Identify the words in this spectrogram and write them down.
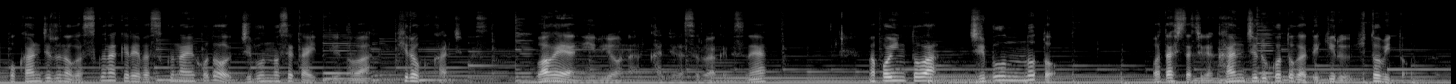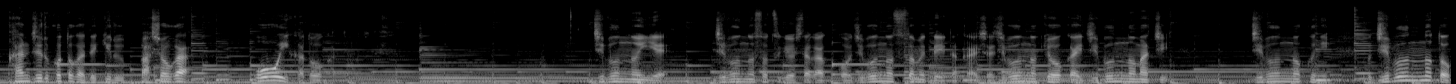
を感じるのが少なければ少ないほど自分の世界っていうのは広く感じます。我が家にいるような感じがするわけですね。まあ、ポイントは自分のと私たちが感じることができる人々、感じることができる場所が多いかどうかということです。自分の家、自分の卒業した学校、自分の勤めていた会社、自分の教会、自分の町、自分の国、自分のと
